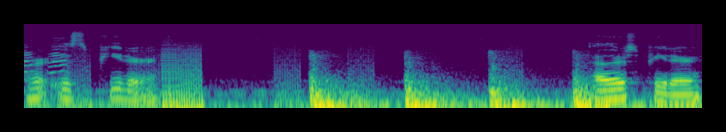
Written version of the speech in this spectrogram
Where is Peter? Oh, there's Peter.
